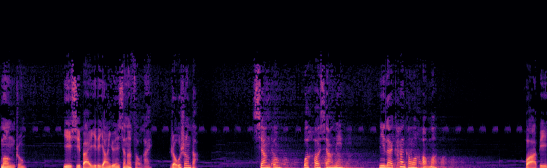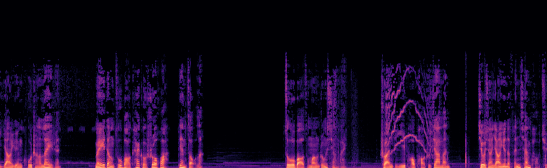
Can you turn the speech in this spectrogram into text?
梦中，一袭白衣的杨云向他走来，柔声道：“相公，我好想你，你来看看我好吗？”话毕，杨云哭成了泪人，没等祖宝开口说话，便走了。祖宝从梦中醒来，穿起衣袍跑出家门，就向杨云的坟前跑去。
